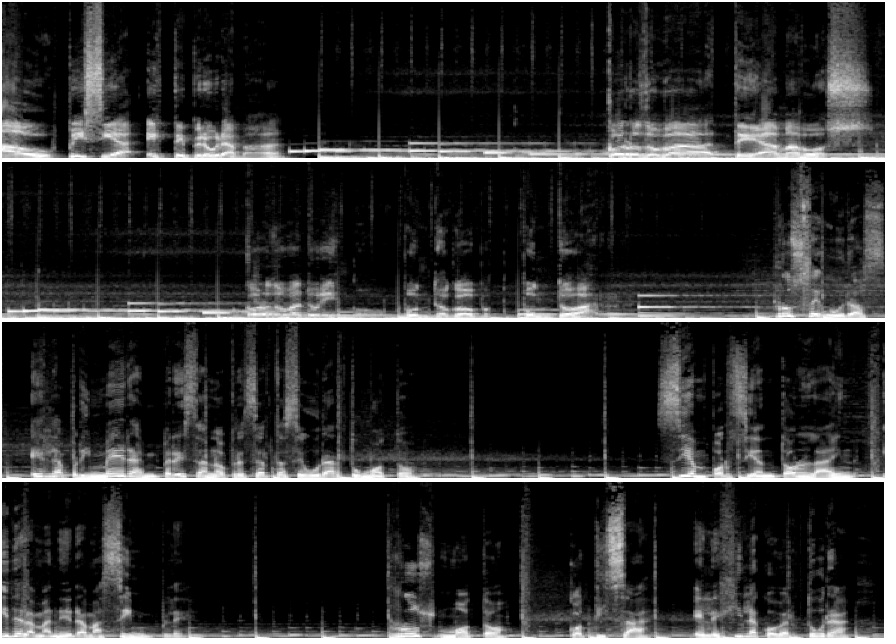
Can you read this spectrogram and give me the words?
Auspicia este programa. Córdoba te ama vos. cordobaturismo.gov.ar Rus Seguros es la primera empresa en ofrecerte asegurar tu moto. 100% online y de la manera más simple. Rus Moto, cotiza, elegí la cobertura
